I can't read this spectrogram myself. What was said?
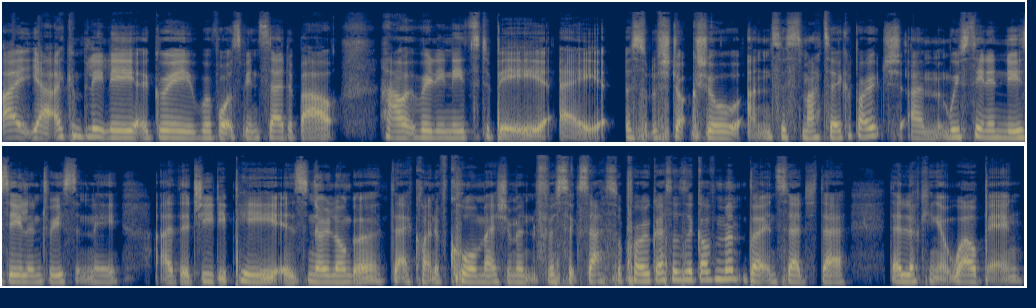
I yeah, I completely agree with what's been said about how it really needs to be a, a sort of structural and systematic approach. Um, we've seen in New Zealand recently uh, the GDP is no longer their kind of core measurement for success or progress as a government, but instead they're they're looking at well-being.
